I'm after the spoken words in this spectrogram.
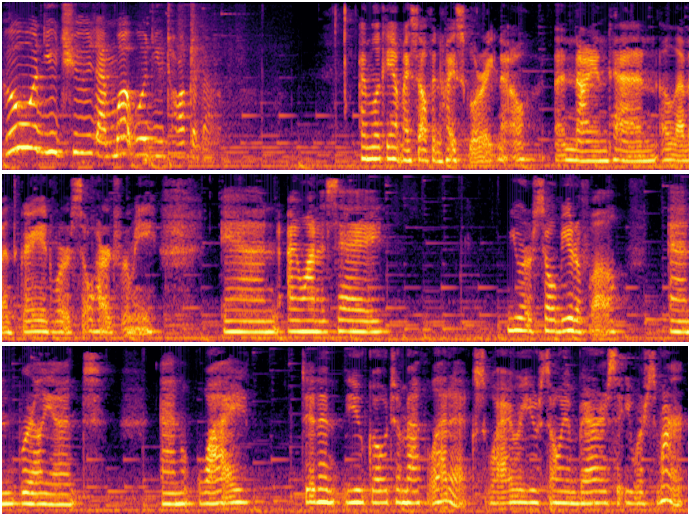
who would you choose and what would you talk about? I'm looking at myself in high school right now. 9, 10, 11th grade were so hard for me. And I want to say, you are so beautiful and brilliant. And why didn't you go to mathletics? Why were you so embarrassed that you were smart?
